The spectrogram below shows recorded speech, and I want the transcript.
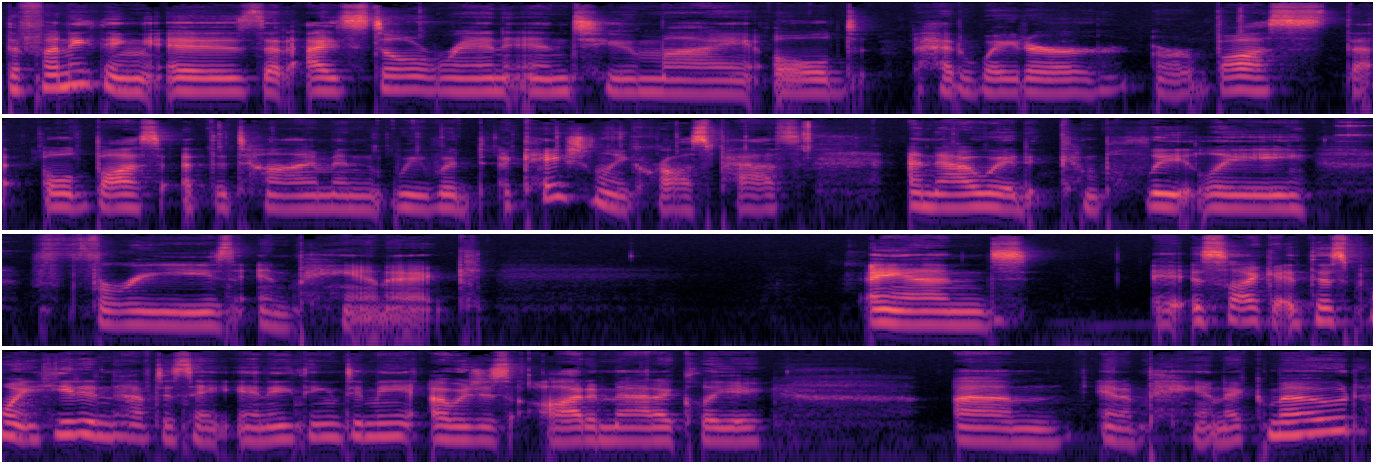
The funny thing is that I still ran into my old head waiter or boss, that old boss at the time, and we would occasionally cross paths, and I would completely freeze and panic. And it's like at this point, he didn't have to say anything to me. I was just automatically um, in a panic mode.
